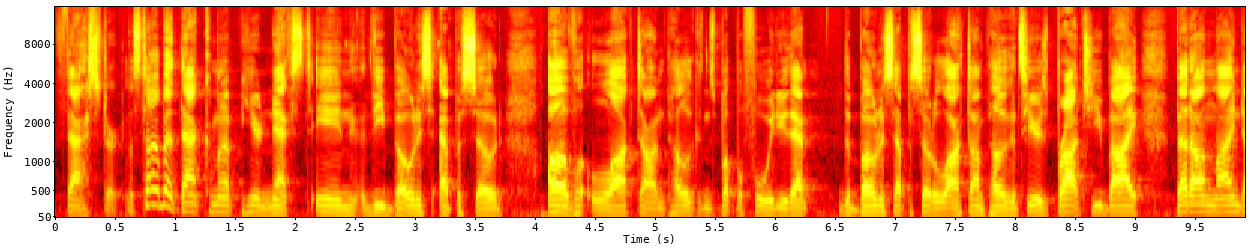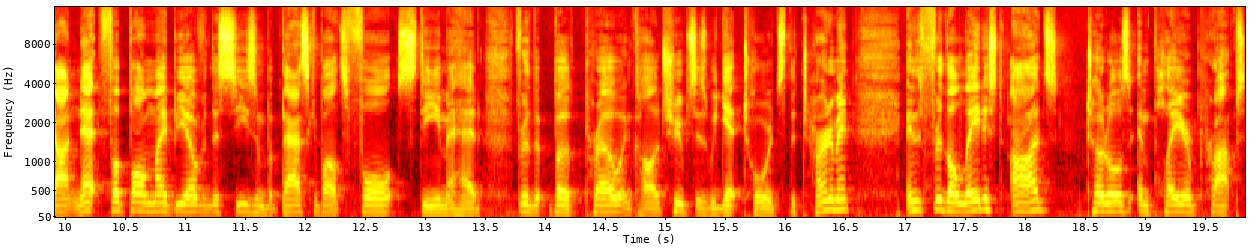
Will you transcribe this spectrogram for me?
faster. Let's talk about that coming up here next in the bonus episode of Locked On Pelicans. But before we do that, the bonus episode of Locked On Pelicans here is brought to you by betonline.net. Football might be over this season, but basketball is full steam ahead for the, both pro and college troops as we get towards the tournament. And for the latest odds, totals, and player props,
